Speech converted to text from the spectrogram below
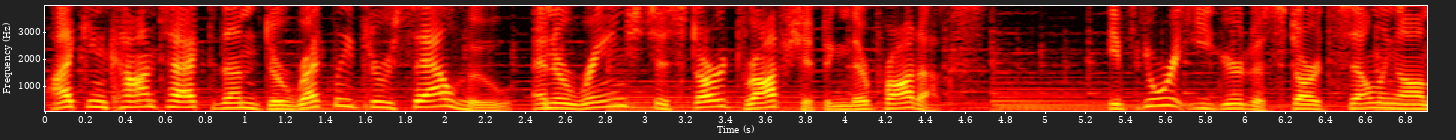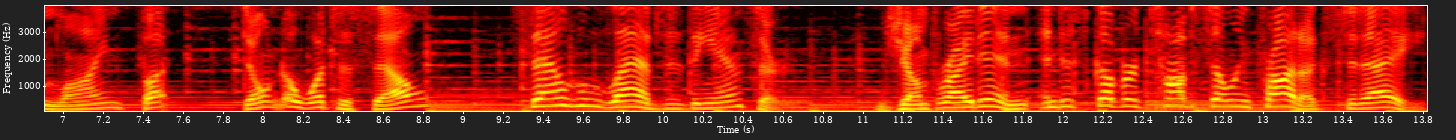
I can contact them directly through SaleHoo and arrange to start dropshipping their products. If you're eager to start selling online but don't know what to sell, SaleHoo Labs is the answer. Jump right in and discover top selling products today.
